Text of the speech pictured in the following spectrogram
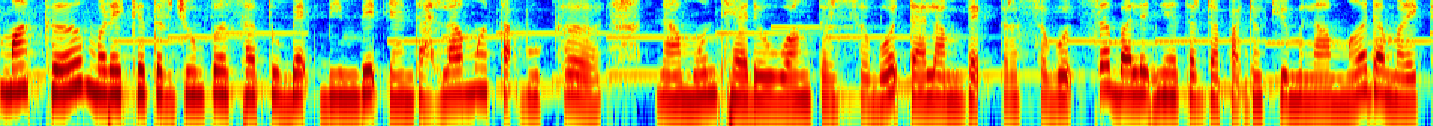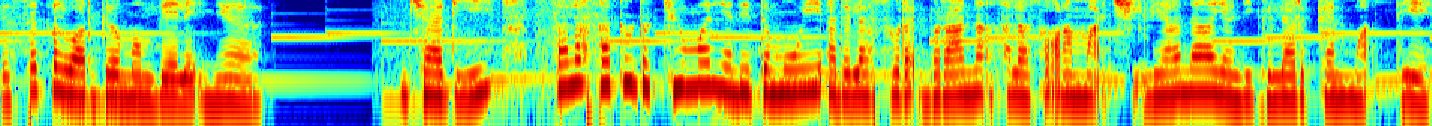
Maka mereka terjumpa satu beg bimbit yang dah lama tak buka. Namun tiada wang tersebut dalam beg tersebut sebaliknya terdapat dokumen lama dan mereka sekeluarga membeleknya. Jadi, salah satu dokumen yang ditemui adalah surat beranak salah seorang makcik Liana yang digelarkan Mak Teh.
